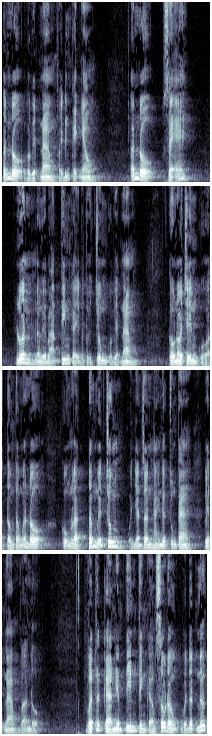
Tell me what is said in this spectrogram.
Ấn Độ và Việt Nam phải đứng cạnh nhau. Ấn Độ sẽ luôn là người bạn tin cậy và thủy chung của Việt Nam. Câu nói trên của Tổng thống Ấn Độ cũng là tâm nguyện chung của nhân dân hai nước chúng ta, Việt Nam và Ấn Độ. Với tất cả niềm tin tình cảm sâu đậm với đất nước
